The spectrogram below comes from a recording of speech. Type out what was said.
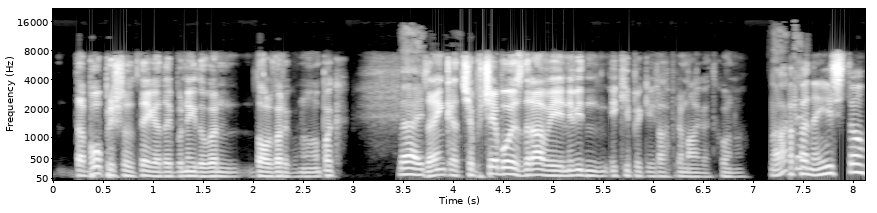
da bo prišlo do tega, da bo nekdo ven dol vrgel. No, ampak Daj, zaenkrat, če, če bojo zdravi, ne vidim ekipe, ki jih lahko premaga. Tako, no. No, Okay. Pa na isto.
